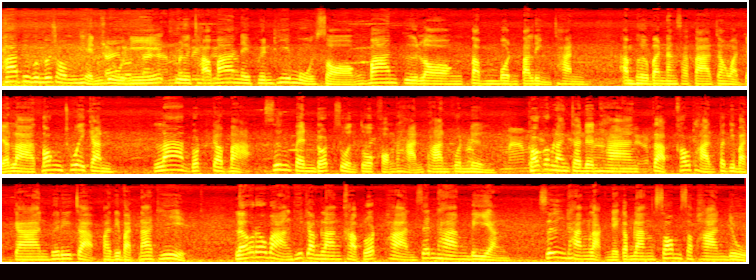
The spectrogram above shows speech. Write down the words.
ภาพที่คุณผู้ชมเห็นอยู่นี้คือชาวบ้านในพื้นที่หมู่ 2 บ้านกือลองตำบลตลิ่งชันอำเภอบันนังสตาจังหวัดยะลาต้องช่วยกันลากรถกระบะ ซึ่งเป็นรถส่วนตัวของทหารพรานคนหนึ่ง เขากำลังจะเดินทางกลับเข้าฐานปฏิบัติการเพื่อที่จะปฏิบัติหน้าที่ แล้วระหว่างที่กำลังขับรถผ่านเส้นทางเบี่ยง ซึ่งทางหลักเนี่ยกำลังซ่อมสะพานอยู่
